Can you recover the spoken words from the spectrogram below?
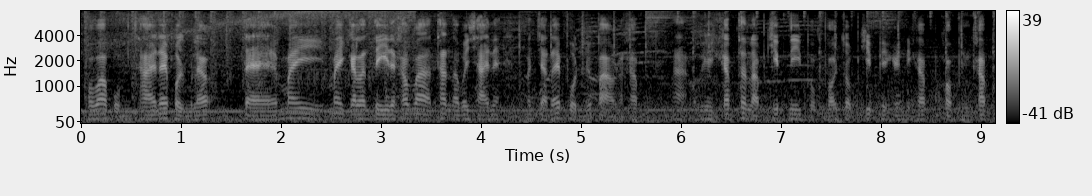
เพราะว่าผมใช้ได้ผลมาแล้ว แต่ไม่ไม่การันตีนะครับว่าท่านเอาไปใช้เนี่ยมันจะได้ผลหรือเปล่านะครับอ่าโอเคครับสำหรับคลิปนี้ผมขอจบคลิปเพียงแค่นี้ครับขอบคุณครับ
